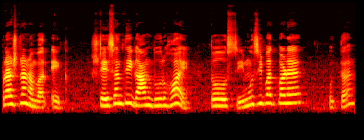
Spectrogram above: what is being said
પ્રશ્ન નંબર એક. સ્ટેશનથી ગામ દૂર હોય તો શી મુસીબત પડે? ઉત્તર.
